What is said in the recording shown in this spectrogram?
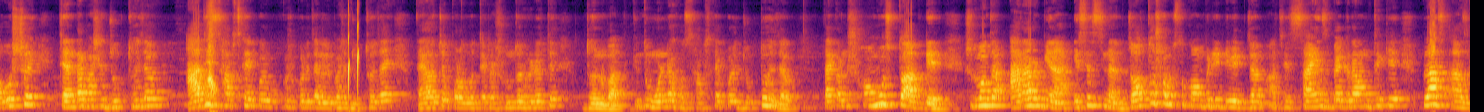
অবশ্যই চ্যানেলটার পাশে যুক্ত হয়ে যাও। আজই সাবস্ক্রাইব করে চ্যানেলের পাশে যুক্ত হয়ে যায় দেখা হচ্ছে পরবর্তী একটা সুন্দর ভিডিওতে। ধন্যবাদ। কিন্তু মনে রাখো সাবস্ক্রাইব করে যুক্ত হয়ে যাও। তার কারণ সমস্ত আপডেট শুধুমাত্র আর আর বি না এসএসসি না, যত সমস্ত কম্পিটিটিভ এক্সাম আছে সায়েন্স ব্যাকগ্রাউন্ড থেকে প্লাস আর্টস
